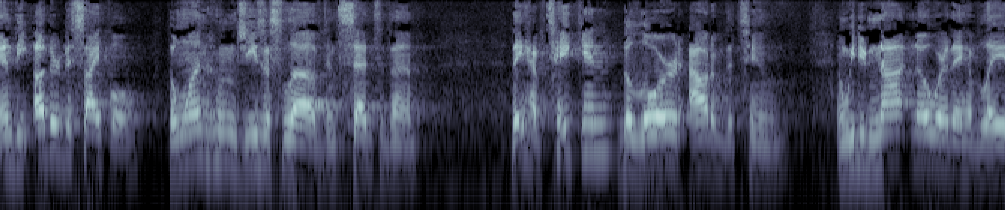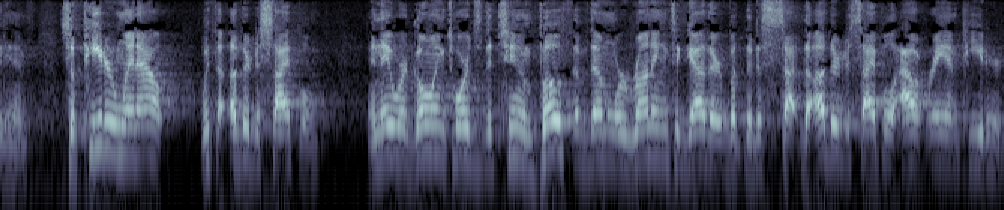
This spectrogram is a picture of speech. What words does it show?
and the other disciple, the one whom Jesus loved, and said to them, They have taken the Lord out of the tomb, and we do not know where they have laid him. So Peter went out with the other disciple, and they were going towards the tomb. Both of them were running together, but the, the other disciple outran Peter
